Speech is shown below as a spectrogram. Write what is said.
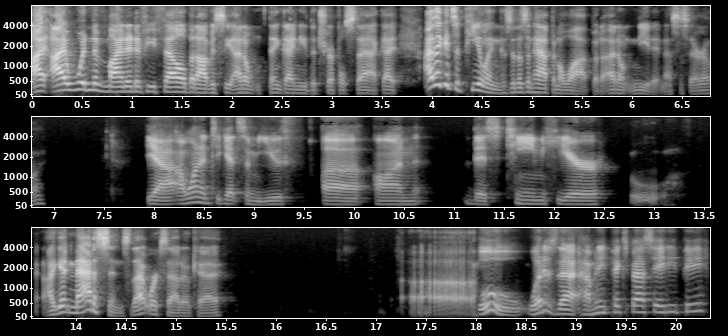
I, I wouldn't have minded if he fell, but obviously I don't think I need the triple stack. I, I think it's appealing because it doesn't happen a lot, but I don't need it necessarily. Yeah, I wanted to get some youth uh, on this team here. Ooh. I get Mattison, so that works out okay. Uh, Ooh, what is that? How many picks past ADP?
